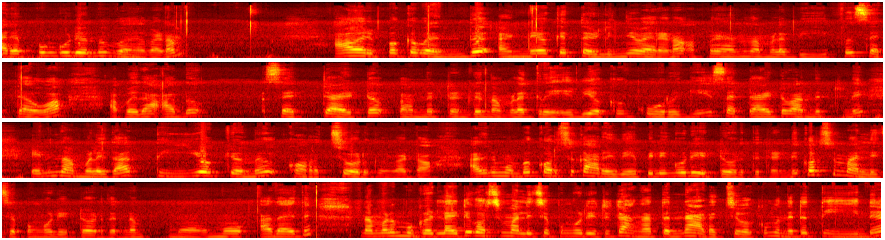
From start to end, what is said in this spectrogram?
അരപ്പും കൂടി ഒന്ന് വേവണം. ആ അരപ്പൊക്കെ വെന്ത് എണ്ണയൊക്കെ തെളിഞ്ഞ് വരണം. അപ്പോഴാണ് നമ്മൾ ബീഫ് സെറ്റ് ആവുക. അപ്പോൾ ഇതാ അത് സെറ്റായിട്ട് വന്നിട്ടുണ്ട്. നമ്മളെ ഗ്രേവിയൊക്കെ കുറുകി സെറ്റായിട്ട് വന്നിട്ടുണ്ട്. ഇനി നമ്മളിതാ തീയൊക്കെ ഒന്ന് കുറച്ച് കൊടുക്കും കേട്ടോ. അതിന് മുമ്പ് കുറച്ച് കറിവേപ്പിലയും കൂടി ഇട്ട് കൊടുത്തിട്ടുണ്ട്. കുറച്ച് മല്ലിച്ചപ്പും കൂടി ഇട്ട് കൊടുത്തിട്ടുണ്ട്. അതായത് നമ്മൾ മുകളിലായിട്ട് കുറച്ച് മല്ലിച്ചപ്പും കൂടി ഇട്ടിട്ട് അങ്ങനെ തന്നെ അടച്ച് വെക്കും. എന്നിട്ട് തീന്റെ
